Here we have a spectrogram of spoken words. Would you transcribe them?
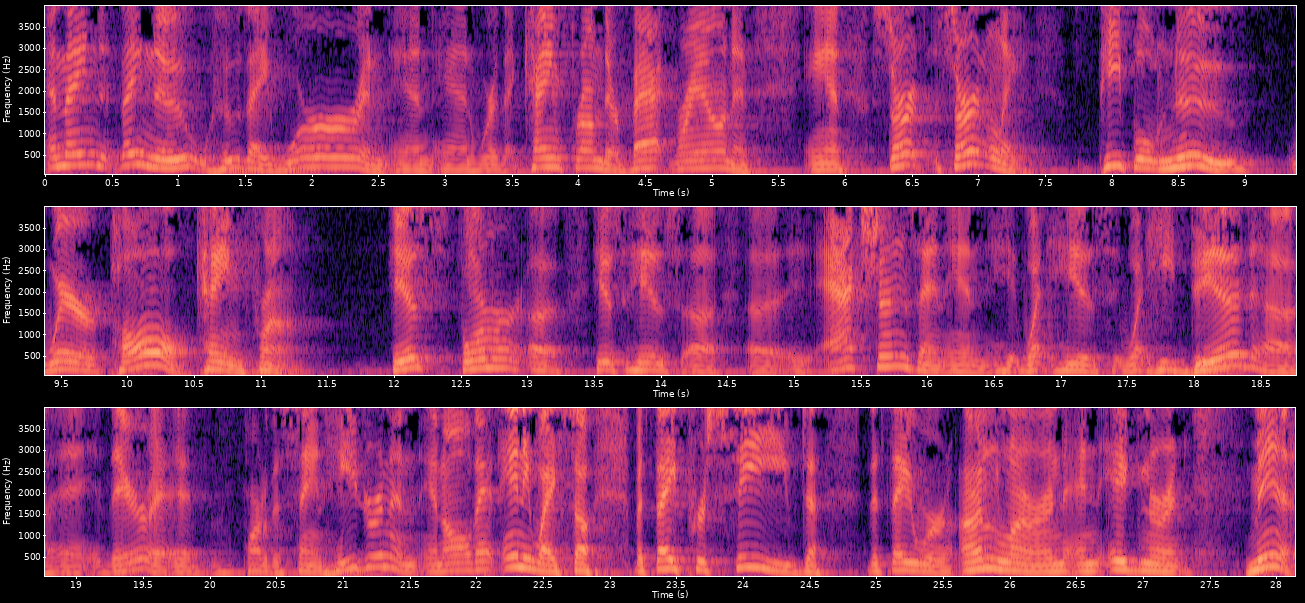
And they, they knew who they were and, and, and where they came from, their background. And, and cert, certainly people knew where Paul came from. His former, uh, his, his, uh, uh, actions and, and what his, what he did, uh, there part of the Sanhedrin and, and all that. Anyway, so, but they perceived that they were unlearned and ignorant men.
